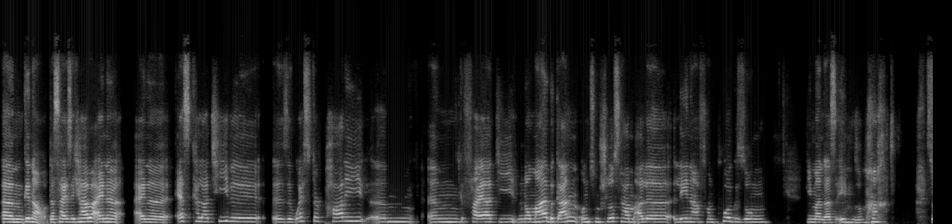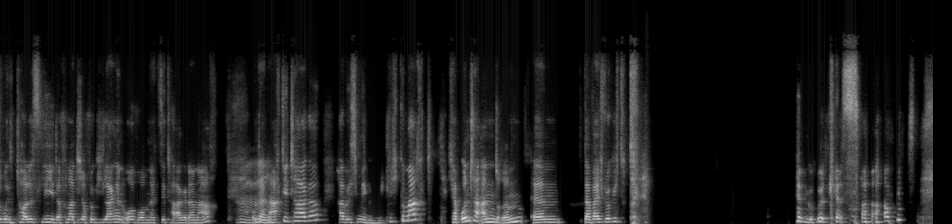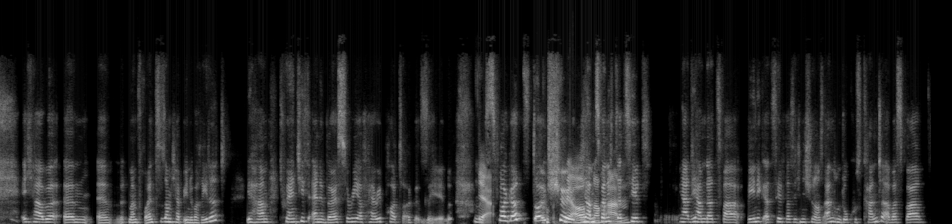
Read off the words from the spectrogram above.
Ähm, genau. Das heißt, ich habe eine, eine eskalative äh, Silvester Party ähm, ähm, gefeiert, die normal begann und zum Schluss haben alle Lena von Pur gesungen, wie man das eben so macht. Ist übrigens ein tolles Lied. Davon hatte ich auch wirklich lange einen Ohrwurm jetzt die Tage danach. Mhm. Und danach die Tage habe ich es mir gemütlich gemacht. Ich habe unter anderem, ähm, da war ich wirklich zu gerührt gestern Abend. Ich habe ähm, äh, mit meinem Freund zusammen, ich habe ihn überredet, wir haben 20th Anniversary of Harry Potter gesehen. Und ja. Das war ganz toll Guck schön. Die haben zwar nicht an. erzählt, ja, die haben da zwar wenig erzählt, was ich nicht schon aus anderen Dokus kannte, aber es war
